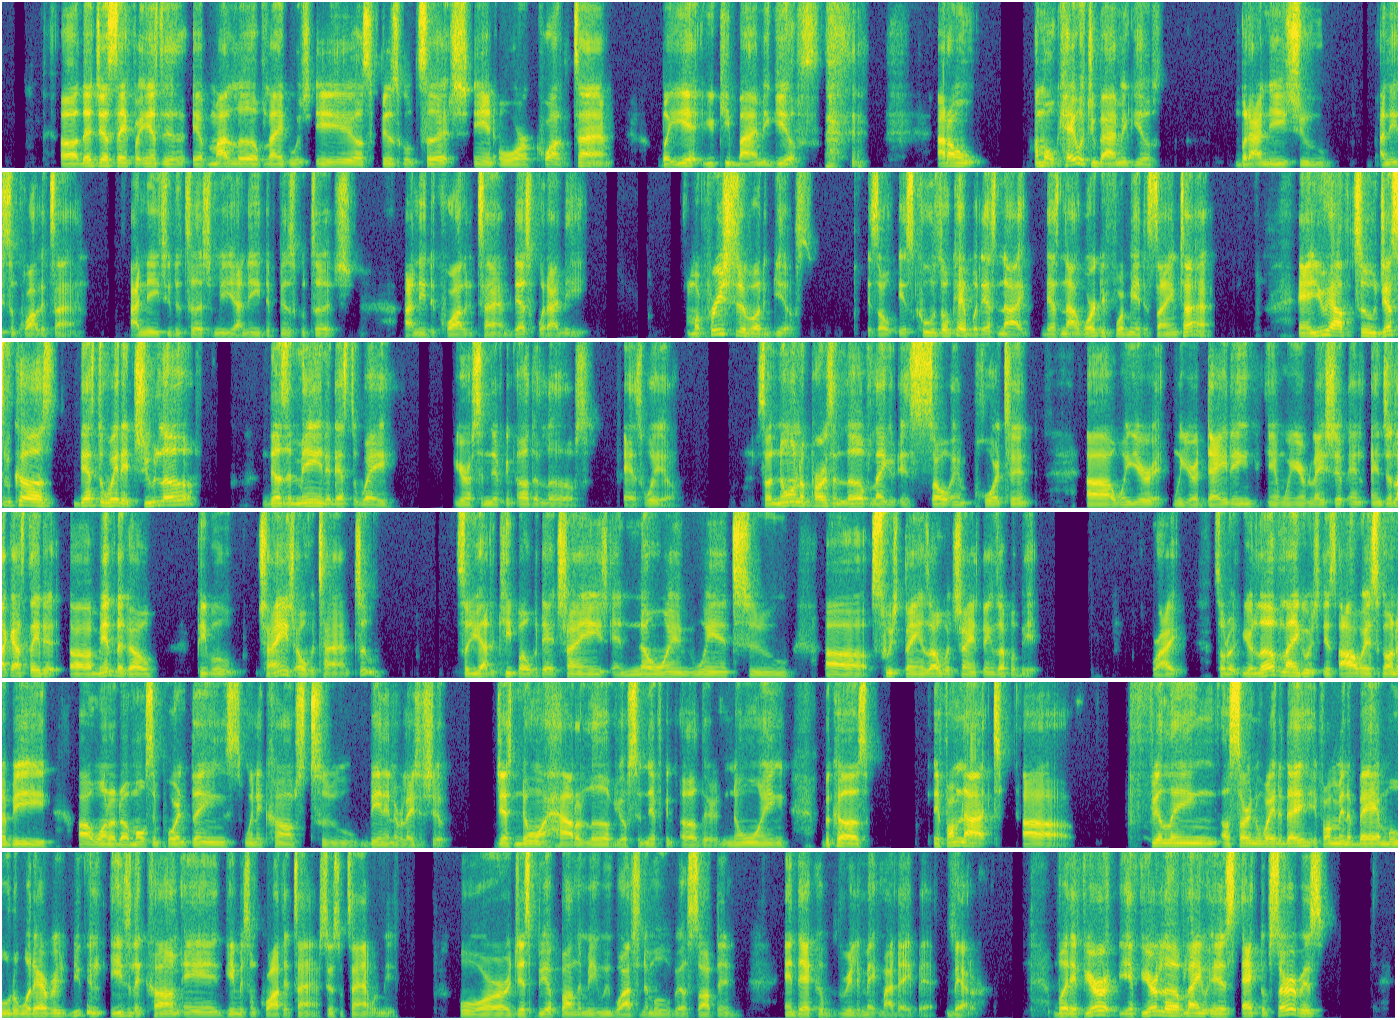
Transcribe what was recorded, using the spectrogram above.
Uh, let's just say, for instance, if my love language is physical touch and or quality time, but yet you keep buying me gifts. I don't. I'm okay with you buying me gifts, but I need you. I need some quality time. I need you to touch me. I need the physical touch. I need the quality time. That's what I need. I'm appreciative of the gifts. It's it's cool, it's okay, but that's not that's not working for me at the same time. And you have to just because that's the way that you love doesn't mean that that's the way your significant other loves as well. So knowing a person love language is so important uh, when you're when you're dating and when you're in a relationship. And, and just like I stated uh, a minute ago, people change over time too. So you have to keep up with that change and knowing when to uh, switch things over, change things up a bit, right? So the, your love language is always going to be uh, one of the most important things when it comes to being in a relationship. Just knowing how to love your significant other, knowing because if I'm not uh, feeling a certain way today, if I'm in a bad mood or whatever, you can easily come and give me some quality time, spend some time with me or just be up on the me. We watching a movie or something, and that could really make my day be- better. But if your if your love language is active service,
